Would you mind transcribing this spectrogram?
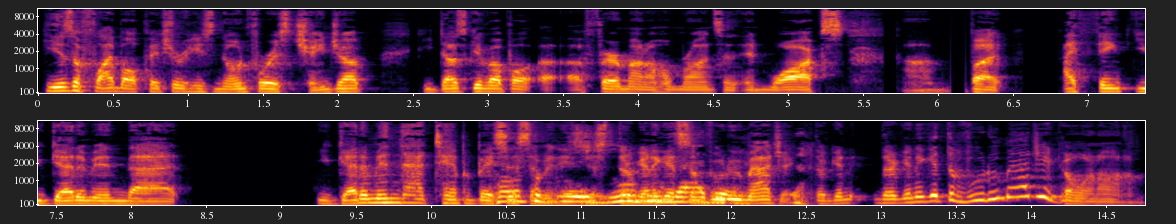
he is a fly ball pitcher. He's known for his changeup. He does give up a, a fair amount of home runs and, and walks, um, but I think you get him in that you get him in that Tampa Bay Tampa system, and he's just they're going to get some voodoo magic. They're going to they're going to get the voodoo magic going on him.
